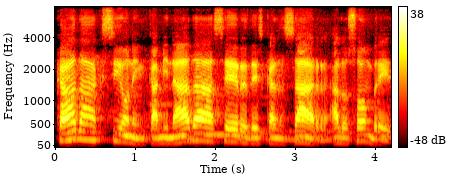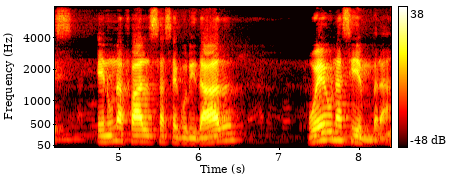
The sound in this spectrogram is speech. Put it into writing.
cada acción encaminada a hacer descansar a los hombres en una falsa seguridad, fue una siembra.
